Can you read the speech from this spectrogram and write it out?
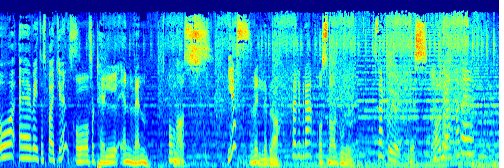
og uh, rate oss på iTunes. og fortell en venn Om oss. Yes, Veldig bra. veldig bra. Og snart god jul. Snart god jul. Yes. Ha det bra. Ha det.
